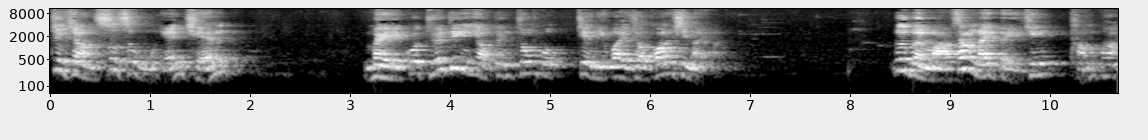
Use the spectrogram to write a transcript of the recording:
就像四十五年前，美国决定要跟中国建立外交关系那样，日本马上来北京谈判，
